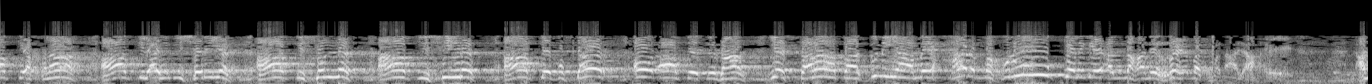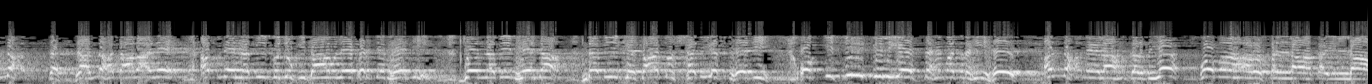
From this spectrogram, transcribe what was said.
آپ کے اخلاق، آپ کی لاہوی شریعت، آپ کی سنت، آپ کی سیرت، آپ کے گفتار اور آپ کے کردار یہ سراپا دنیا میں ہر مخلوق کے لیے اللہ نے رحمت بنایا ہے۔ اللہ اللہ تعالیٰ نے اپنے نبی کو جو کتاب لے کر کے بھیجی، جو نبی بھیجا، نبی کے ساتھ جو شریعت بھیجی، وہ کسی کے لیے سہمت نہیں ہے۔ اللہ نے اعلان کر دیا وہ اللہ کا اللہ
